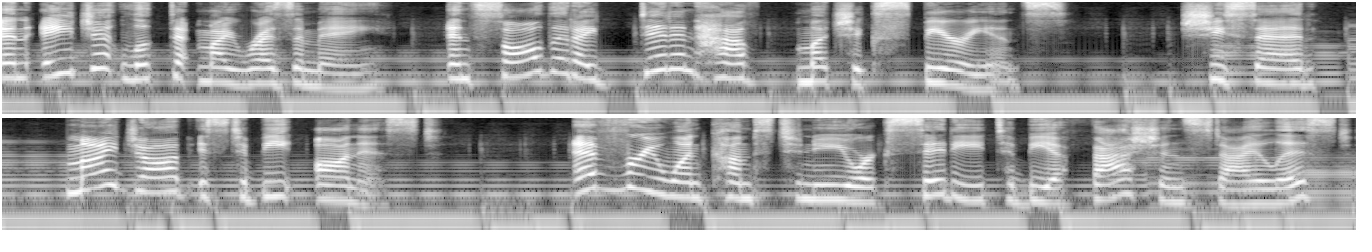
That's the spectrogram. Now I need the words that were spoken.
An agent looked at my resume and saw that I didn't have much experience. She said, My job is to be honest. Everyone comes to New York City to be a fashion stylist,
